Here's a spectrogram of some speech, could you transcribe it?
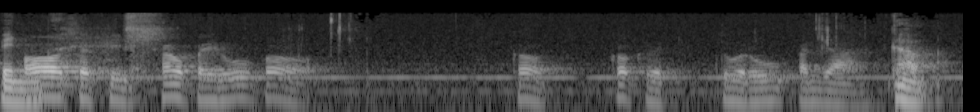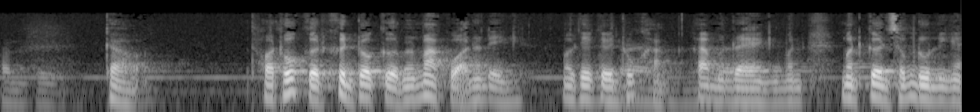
เป็นพอสติเข้าไปรู้ก็ ก็ก็เกิดตัวรู้ปัญญาครับทันทีครับ พอทุกเกิดขึ้นตัวเกิดมันมากกว่านั่นเองมันจะเกินทุกขังถ้ามันแรงมันมันเกินสมดุลยังไง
